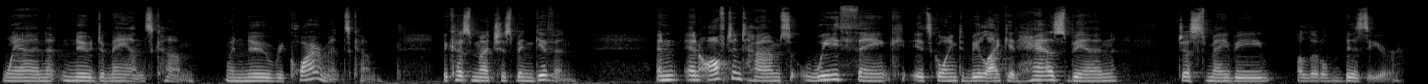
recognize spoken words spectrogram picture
when new demands come, when new requirements come, because much has been given. And, and oftentimes we think it's going to be like it has been, just maybe a little busier.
